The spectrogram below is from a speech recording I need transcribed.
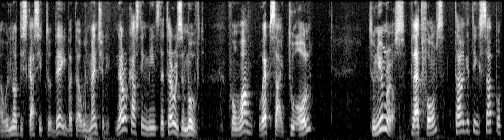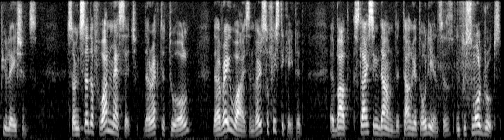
I will not discuss it today, but I will mention it. Narrowcasting means that terrorism moved from one website to all to numerous platforms targeting subpopulations. So instead of one message directed to all, they are very wise and very sophisticated about slicing down the target audiences into small groups.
